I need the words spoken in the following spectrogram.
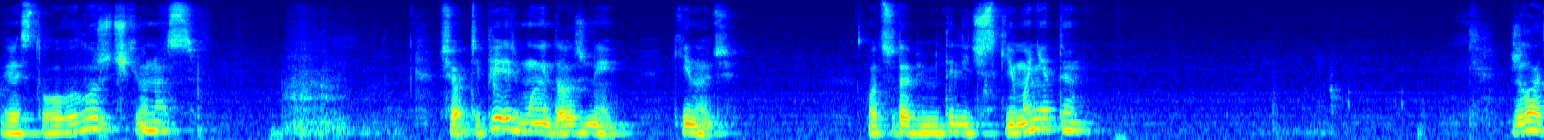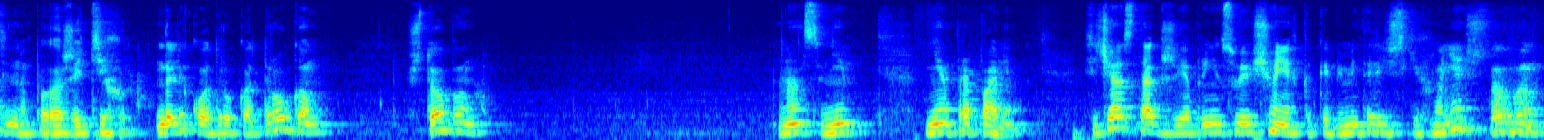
Две столовые ложечки у нас. Все, теперь мы должны кинуть вот сюда биметаллические монеты. Желательно положить их далеко друг от друга, чтобы у нас они не пропали. Сейчас также я принесу еще несколько биметаллических монет, чтобы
